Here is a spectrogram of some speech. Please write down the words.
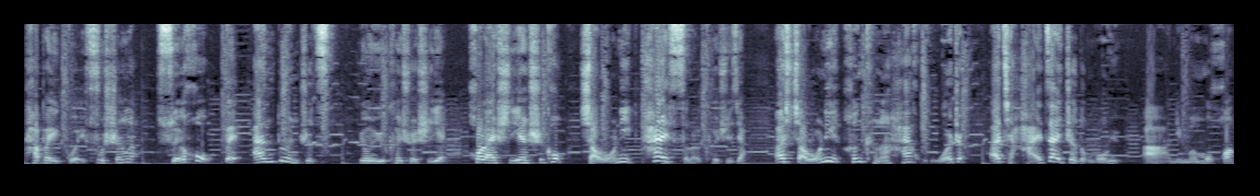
她被鬼附身了，随后被安顿至此，用于科学实验。后来实验失控，小萝莉害死了科学家，而小萝莉很可能还活着，而且还在这栋公寓啊！你们莫慌，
